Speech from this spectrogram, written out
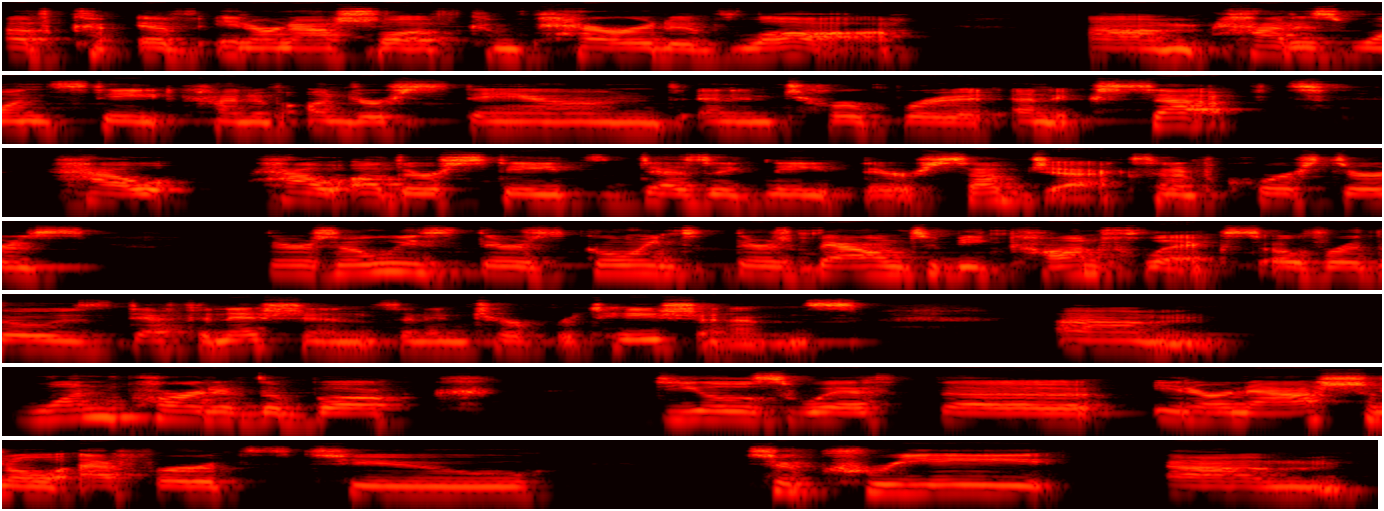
of, of international, of comparative law. Um, how does one state kind of understand and interpret and accept how how other states designate their subjects? And of course, there's there's always there's going to, there's bound to be conflicts over those definitions and interpretations. Um, one part of the book deals with the international efforts to to create um,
